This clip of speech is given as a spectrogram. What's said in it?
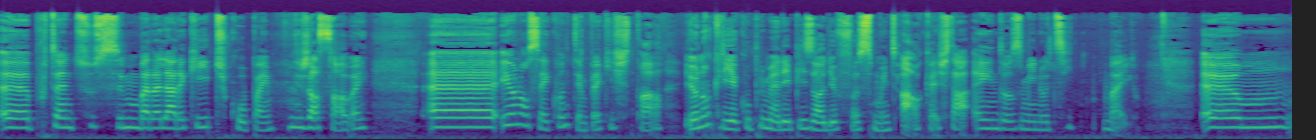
Uh, portanto, se me baralhar aqui, desculpem, já sabem. Uh, eu não sei quanto tempo é que isto está. Eu não queria que o primeiro episódio fosse muito. Ah, ok, está em 12 minutos e meio. Um,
